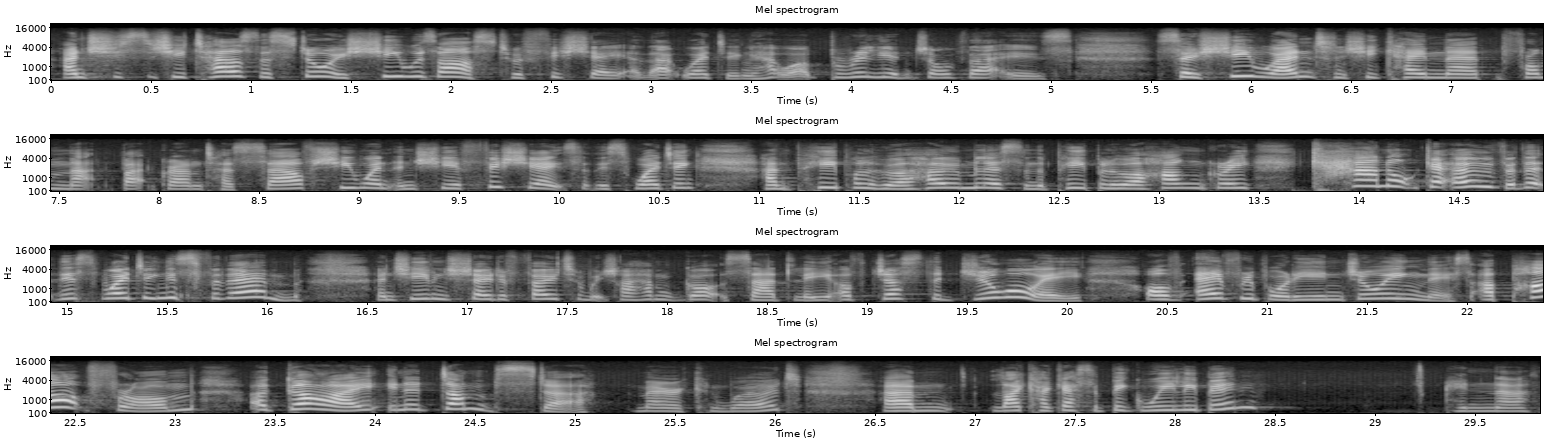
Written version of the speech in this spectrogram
And she, she tells the story. She was asked to officiate at that wedding. How, what a brilliant job that is. So she went and she came there from that background herself. She went and she officiates at this wedding, and people who are homeless and the people who are hungry cannot get over that this wedding is for them. And she even showed a photo, which I haven't got sadly, of just the joy of everybody enjoying this, apart from a guy in a dumpster. American word, um, like I guess a big wheelie bin in uh.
